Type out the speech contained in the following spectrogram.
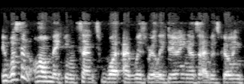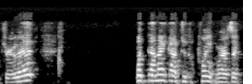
it wasn't all making sense what I was really doing as I was going through it. But then I got to the point where I was like,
